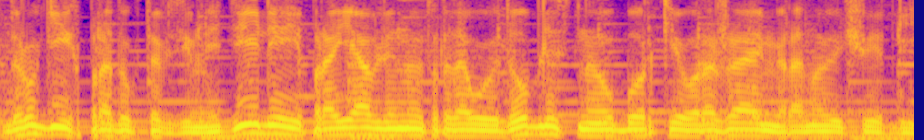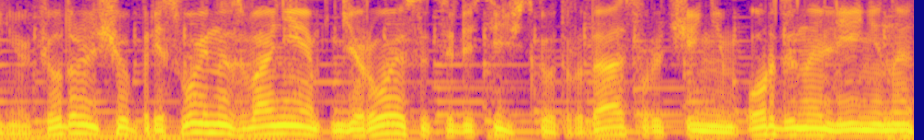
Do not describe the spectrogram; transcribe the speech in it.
других продуктов земледелия и проявленную трудовую доблесть на уборке урожая Мироновичу Евгению Федоровичу присвоено звание Героя социалистического труда с вручением ордена Ленина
